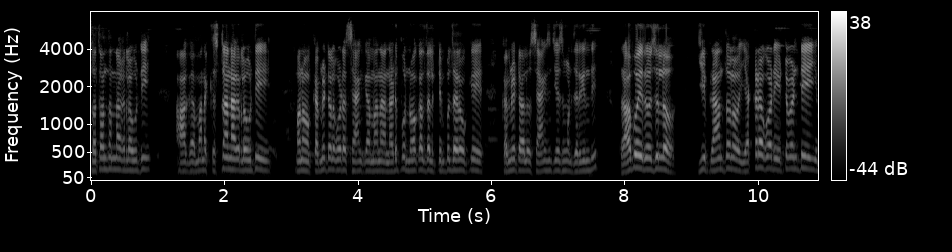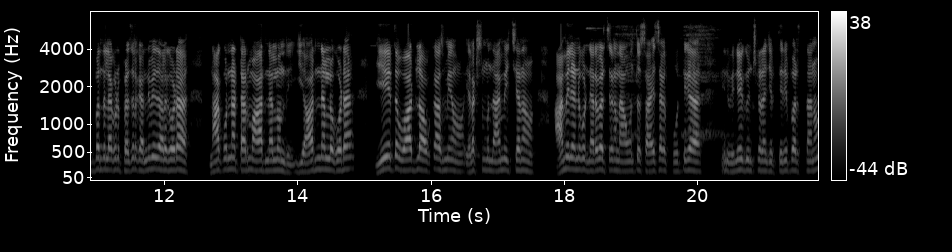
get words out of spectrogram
స్వతంత్ర నగర్లో ఒకటి ఆ మన కృష్ణానగర్లో ఒకటి మనం కమ్యూనిటీలు కూడా శాంక్ మన నడుపు నోకల టెంపుల్ దగ్గర ఒకే కమ్యూనిటీలు శాంక్షన్ చేసిన కూడా జరిగింది. రాబోయే రోజుల్లో ఈ ప్రాంతంలో ఎక్కడ కూడా ఎటువంటి ఇబ్బంది లేకుండా ప్రజలకు అన్ని విధాలు కూడా నాకున్న టర్మ్ ఆరు నెలలు ఉంది. ఈ ఆరు నెలల్లో కూడా ఏదో వార్డులో అవకాశం మేము ఎలక్షన్ ముందు హామీ ఇచ్చానో హామీలన్నీ కూడా నెరవేర్చడానికి నా వంతు సహాయ పూర్తిగా నేను వినియోగించుకోవాలని చెప్పి తెలియపరుస్తున్నాను.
